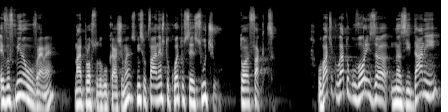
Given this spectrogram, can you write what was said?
е в минало време, най-просто да го кажем. В смисъл, това е нещо, което се е случило. То е факт. Обаче, когато говори за назидани,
